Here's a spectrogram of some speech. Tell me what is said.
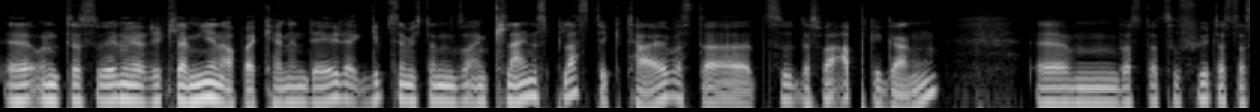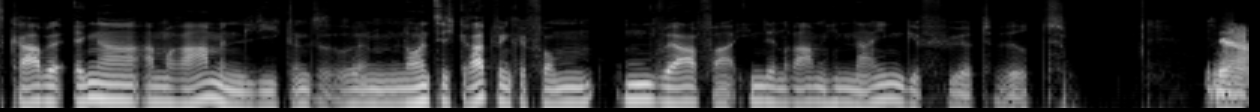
Äh, und das werden wir reklamieren auch bei Cannondale. Da gibt es nämlich dann so ein kleines Plastikteil, was dazu, das war abgegangen, ähm, was dazu führt, dass das Kabel enger am Rahmen liegt und so im 90-Grad-Winkel vom Umwerfer in den Rahmen hineingeführt wird. Ja.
